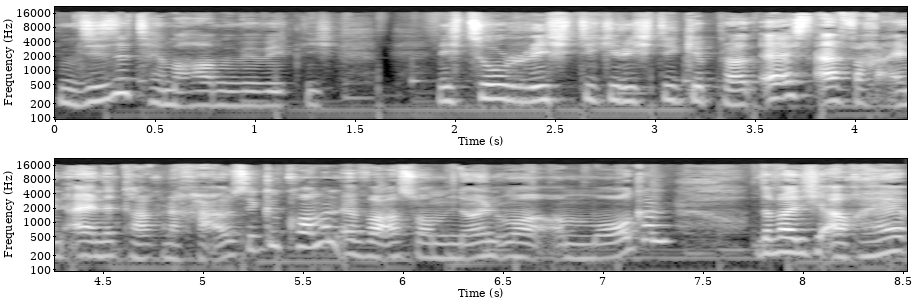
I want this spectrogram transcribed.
in diesem Thema haben wir wirklich nicht so richtig, richtig geplant. Er ist einfach ein, einen Tag nach Hause gekommen. Er war so um 9 Uhr am Morgen. Und da war ich auch, hä,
